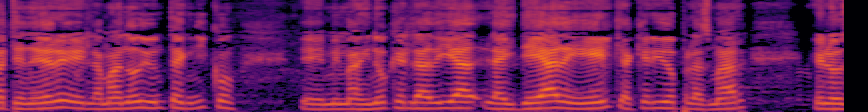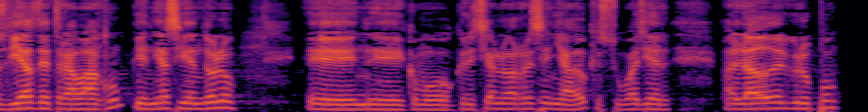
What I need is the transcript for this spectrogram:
a tener eh, la mano de un técnico. Eh, me imagino que es la, la idea de él que ha querido plasmar en los días de trabajo, viene haciéndolo, eh, como Cristian lo ha reseñado, que estuvo ayer al lado del grupo,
